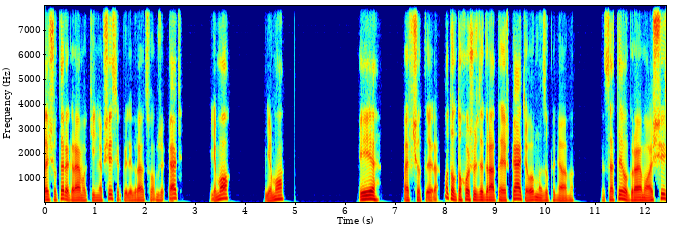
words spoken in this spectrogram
С4 граємо кінь F6, і білі грають слон G5. Їмо, їмо. І F4. Ну, тобто хочуть зіграти F5, але ми зупиняємо ініціативу, граємо А6,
